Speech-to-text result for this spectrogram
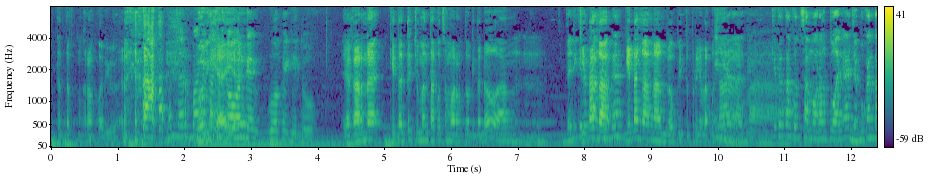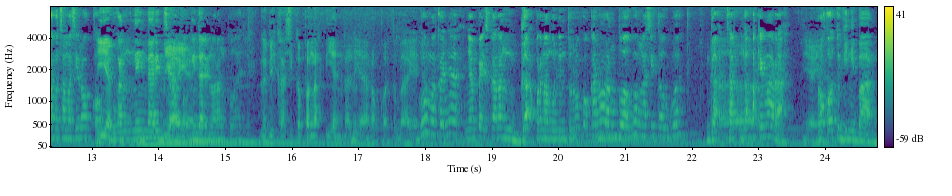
tetap ngerokok di luar. Bener Oh, banyak iya, kawan iya. kayak gua kayak gitu. Ya karena kita tuh cuma takut sama orang tua kita doang. Mm-mm. jadi kita, nggak takutnya- kita nggak nganggap itu perilaku Iya. salah. nah. Kita takut sama orang tuanya aja bukan takut sama si rokok. Iya, bukan ngindarin si Iya, rokok iya. ngindarin orang tua aja. Lebih kasih ke pengertian kali ya rokok itu bahaya. Gue makanya nyampe sekarang nggak pernah mau nyentuh rokok karena orang tua gue ngasih tahu gue nggak nggak pakai marah. Iya, iya. rokok tuh gini bang.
